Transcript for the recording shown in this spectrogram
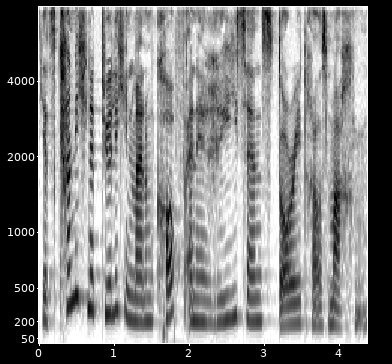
Jetzt kann ich natürlich in meinem Kopf eine riesen Story draus machen.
